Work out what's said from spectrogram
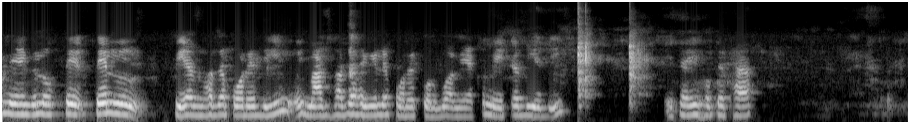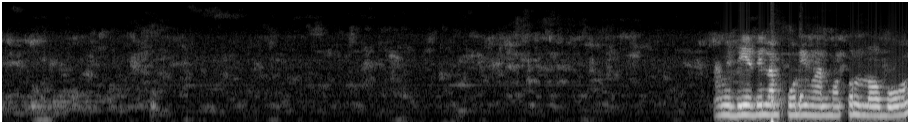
আমি এগুলো তেল, পেঁয়াজ ভাজা পরে দিই। ওই মাছ ভাজা হয়ে গেলে পরে করব আমি। এখন এটা দিয়ে দিই। এটাই হতে থাক। আমি দিয়ে দিলাম পরিমাণ মতো লবণ।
